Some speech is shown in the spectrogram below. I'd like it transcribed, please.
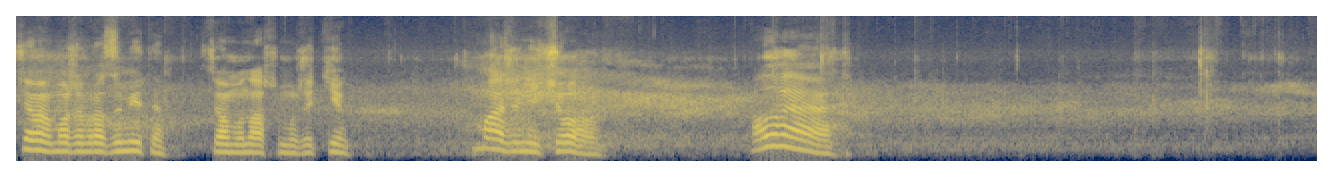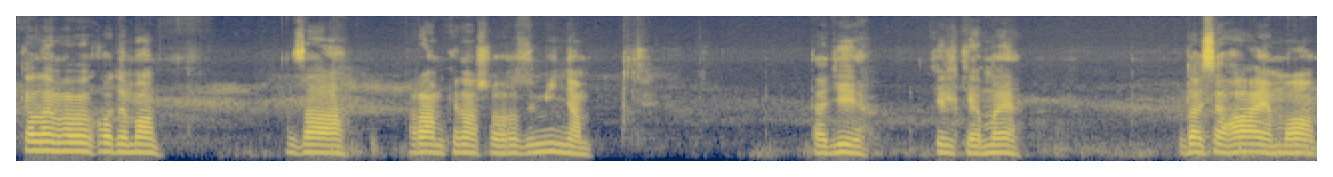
Що ми можемо розуміти в цьому нашому житті? Майже нічого. Але коли ми виходимо за рамки нашого розуміння, тоді тільки ми досягаємо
